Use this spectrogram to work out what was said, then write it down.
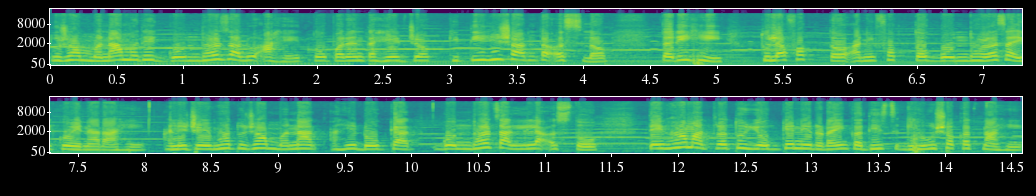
तुझ्या मनामध्ये गोंधळ चालू आहे तोपर्यंत हे जग कितीही शांत असलं तरीही तुला फक्त आणि फक्त गोंधळच ऐकू येणार आहे. आणि जेव्हा तुझ्या मनात आणि डोक्यात गोंधळ चाललेला असतो तेव्हा मात्र तू योग्य निर्णय कधीच घेऊ शकत नाही.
